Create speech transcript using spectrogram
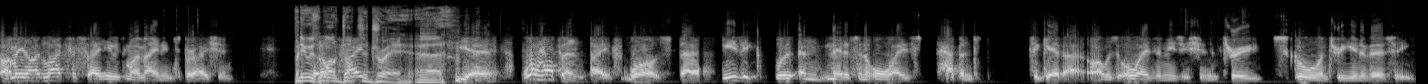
I mean, I'd like to say he was my main inspiration. But it was more Dr. Dre. Uh, yeah. What happened, Dave, was that music and medicine always happened together. I was always a musician through school and through university.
